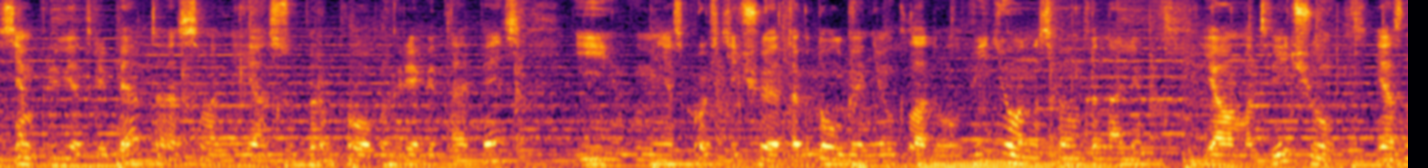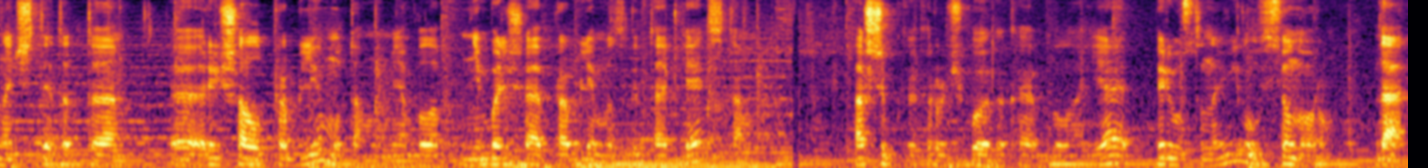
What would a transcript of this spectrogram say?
Всем привет, ребята, с вами я, Супер Про в игре GTA 5 И вы меня спросите, что я так долго не выкладывал видео на своем канале. Я вам отвечу, я, значит, этот э, э решал проблему, там у меня была небольшая проблема с GTA 5 Там ошибка, короче, кое-какая была. Я переустановил, все норм, да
